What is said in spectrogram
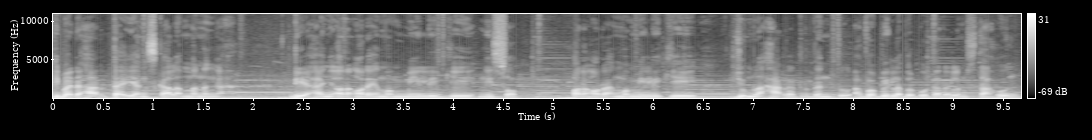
ibadah harta yang skala menengah. Dia hanya orang-orang yang memiliki nisab. Orang-orang memiliki jumlah harta tertentu apabila berputar dalam setahun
